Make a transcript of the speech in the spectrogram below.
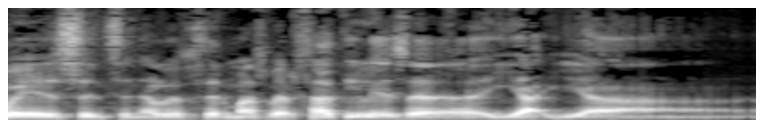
pues enseñarles a ser más versátiles eh, y, a,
